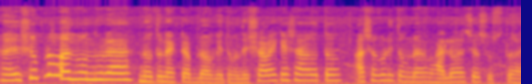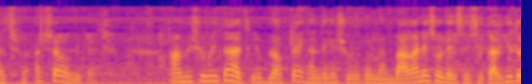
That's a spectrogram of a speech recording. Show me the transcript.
হ্যাঁ সুপ্রভাত বন্ধুরা। নতুন একটা ব্লগে তোমাদের সবাইকে স্বাগত। আশা করি তোমরা ভালো আছো, সুস্থ আছো, আর স্বাভাবিক আছো। আমি সুমিতা, আজকের ব্লগটা এখান থেকে শুরু করলাম। বাগানে চলে এসেছি। কালকে তো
